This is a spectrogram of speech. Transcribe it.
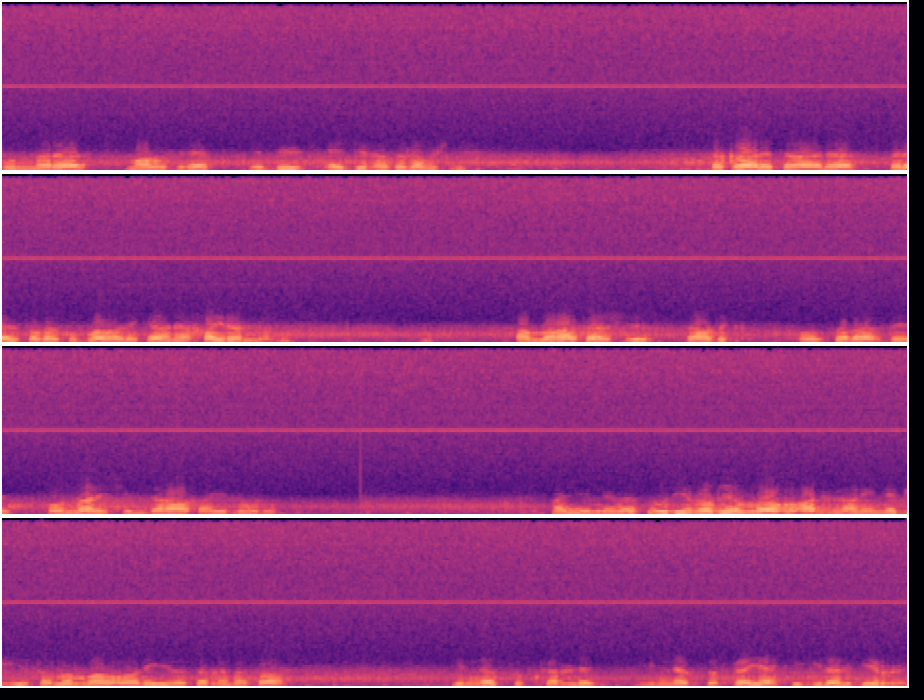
bunlara mağfiret ve büyük ecir hazırlamıştır. Fekale Teala فَلَوْ صَدَقُ اللّٰهَ لَكَانَ خَيْرًا لَهُمْ Allah'a karşı sadık olsalardı onlar için daha hayırlı olurdu. An İbn Mesud radıyallahu anh anin Nebi sallallahu aleyhi ve selleme kal İnne sıdkelle inne sıdka yehdi ilel birri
